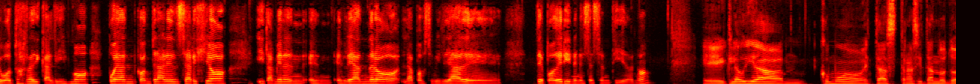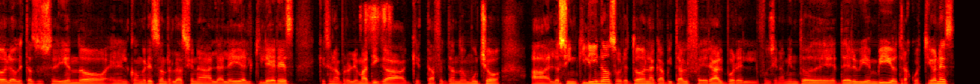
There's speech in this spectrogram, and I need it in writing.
votó radicalismo pueda encontrar en Sergio y también en, Leandro la posibilidad de, poder ir en ese sentido, ¿no? Eh, Claudia, ¿cómo estás transitando todo lo que está sucediendo en el Congreso en relación a la ley de alquileres, que es una problemática que está afectando mucho a los inquilinos, sobre todo en la capital federal, por el funcionamiento de, Airbnb y otras cuestiones,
